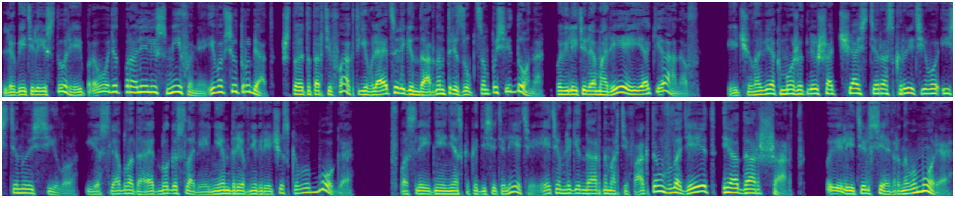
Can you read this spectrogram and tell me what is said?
Любители истории проводят параллели с мифами и вовсю трубят, что этот артефакт является легендарным трезубцем Посейдона, повелителя морей и океанов, и человек может лишь отчасти раскрыть его истинную силу, если обладает благословением древнегреческого бога. В последние несколько десятилетий этим легендарным артефактом владеет Иодар Шарп, повелитель Северного моря,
